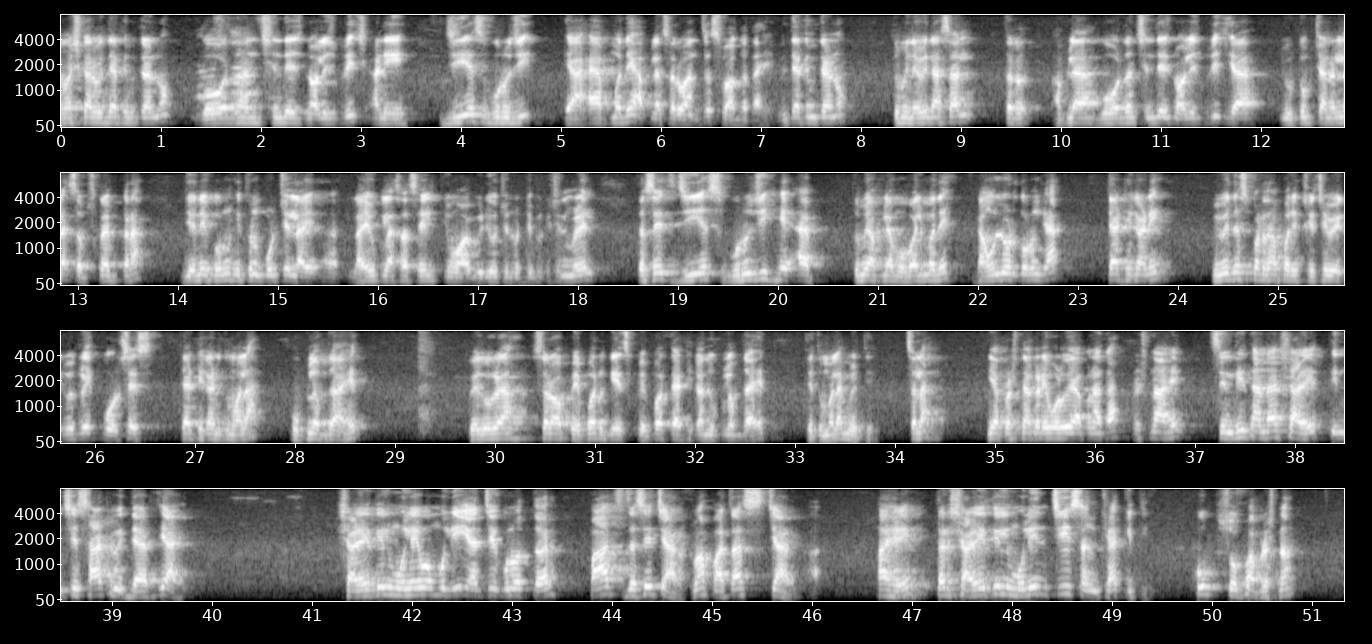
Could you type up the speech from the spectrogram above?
नमस्कार विद्यार्थी मित्रांनो. गोवर्धन शिंदेज नॉलेज ब्रिज आणि जी एस गुरुजी या ॲपमध्ये आपल्या सर्वांचं स्वागत आहे. विद्यार्थी मित्रांनो तुम्ही नवीन असाल तर आपल्या गोवर्धन शिंदेज नॉलेज ब्रिज या यूट्यूब चॅनलला सबस्क्राईब करा. जेणेकरून इथून पुढचे लाय लाईव्ह क्लास असेल किंवा व्हिडिओचे नोटिफिकेशन मिळेल. तसेच जी एस गुरुजी हे ॲप तुम्ही आपल्या मोबाईलमध्ये डाउनलोड करून घ्या. त्या ठिकाणी विविध स्पर्धा परीक्षेचे वेगवेगळे कोर्सेस त्या ठिकाणी तुम्हाला उपलब्ध आहेत. वेगवेगळ्या सराव पेपर गेस पेपर त्या ठिकाणी उपलब्ध आहेत ते तुम्हाला मिळतील. चला या प्रश्नाकडे वळूया आपण आता. प्रश्न आहे सिंधी तांडा शाळेत तीनशे साठ विद्यार्थी आहेत. शाळेतील मुले व मुली यांचे गुणोत्तर पाच जसे चार किंवा पाचास चार आहे तर शाळेतील मुलींची संख्या किती? खूप सोपा प्रश्न.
